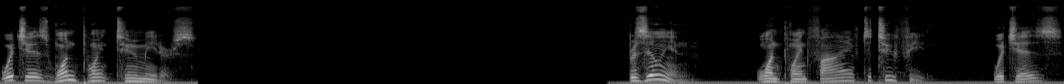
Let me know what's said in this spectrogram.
which is 1.2 meters. Brazilian 1.5 to 2 feet, which is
